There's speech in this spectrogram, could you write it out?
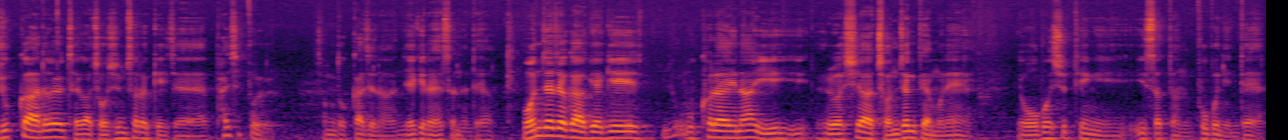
유가를 제가 조심스럽게 이제 80불 정도까지는 얘기를 했었는데요. 원자재 가격이 우크라이나 이 러시아 전쟁 때문에 오버슈팅이 있었던 부분인데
